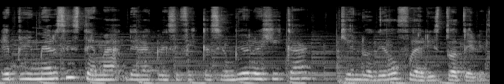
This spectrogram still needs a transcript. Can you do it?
El primer sistema de la clasificación biológica quien lo dio fue Aristóteles,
